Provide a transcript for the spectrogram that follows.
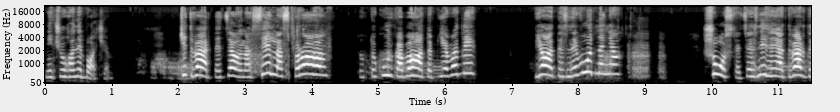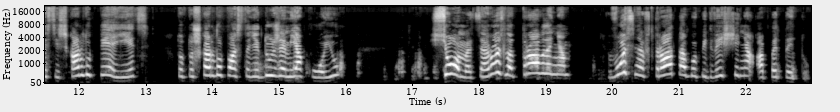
нічого не бачить. Четверте це у нас сильна спрага, тобто курка багато п'є води. П'яте зневоднення. Шосте це зниження твердості шкарлупи яєць, тобто шкарлупа стає дуже м'якою. Сьоме це розлад травлення. Восьме втрата або підвищення апетиту.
